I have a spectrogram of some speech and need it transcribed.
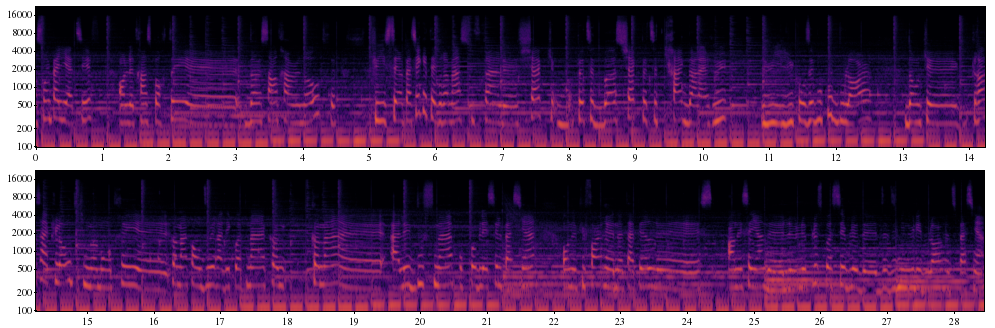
en soins palliatifs. On l'a transporté d'un centre à un autre. Puis c'est un patient qui était vraiment souffrant. Chaque petite bosse, chaque petite craque dans la rue lui, causait beaucoup de douleur. Donc, euh, grâce à Claude qui m'a montré euh, comment conduire adéquatement, comment euh, aller doucement pour ne pas blesser le patient, on a pu faire notre appel en essayant le, plus possible de, diminuer les douleurs du patient.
